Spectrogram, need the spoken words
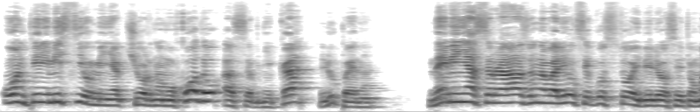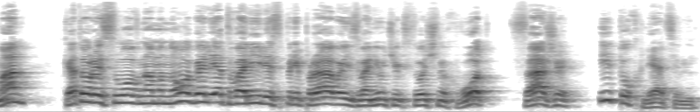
Он переместил меня к черному ходу особняка Люпена. На меня сразу навалился густой белесый туман, который словно много лет варили с приправой из вонючих сточных вод, сажи и тухлятины.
